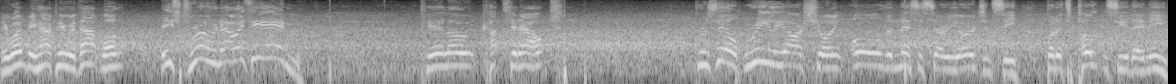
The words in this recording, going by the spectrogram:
He won't be happy with that one. He's through, now is he in? Pirlo cuts it out. Brazil really are showing all the necessary urgency, but it's potency they need.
